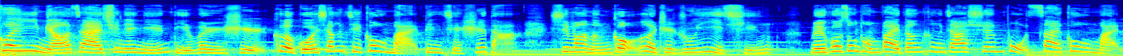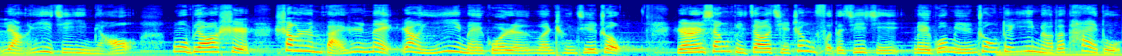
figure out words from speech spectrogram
冠疫苗在去年年底问世，各国相继购买并且施打，希望能够遏制住疫情。美国总统拜登更加宣布再购买两亿剂疫苗，目标是上任百日内让一亿美国人完成接种。然而，相比较起政府的积极，美国民众对疫苗的态度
